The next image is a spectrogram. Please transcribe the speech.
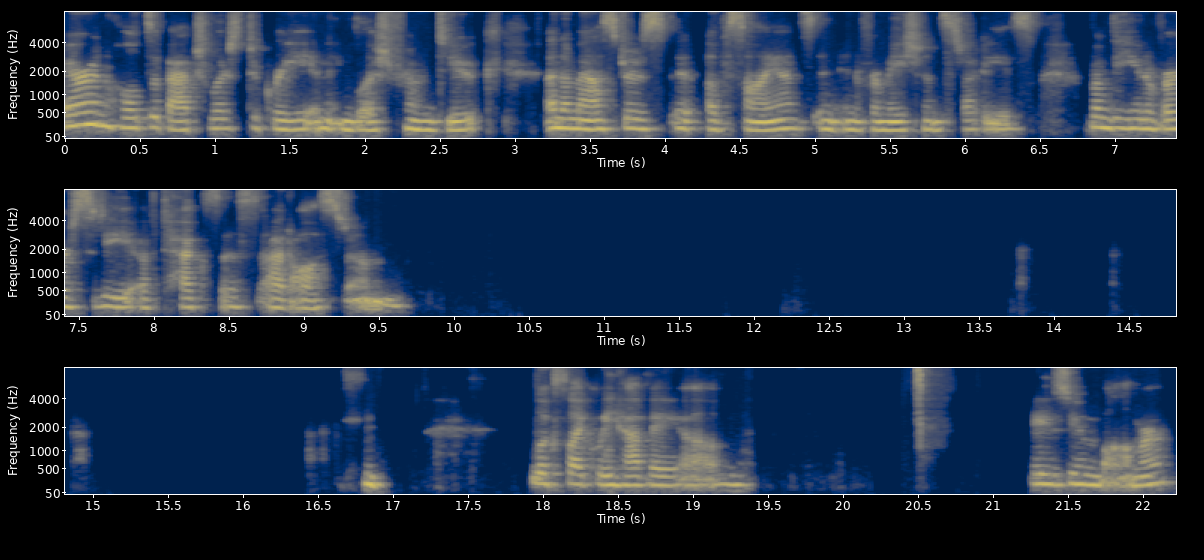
Erin holds a bachelor's degree in English from Duke and a master's of science in information studies from the University of Texas at Austin. Looks like we have a, um, a Zoom bomber.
